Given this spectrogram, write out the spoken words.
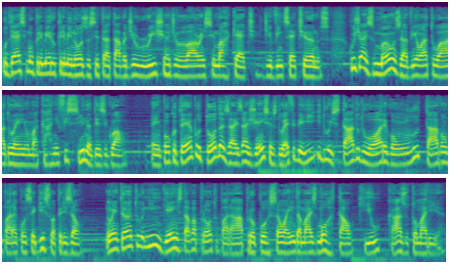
O 11º criminoso se tratava de Richard Lawrence Marquette, de 27 anos, cujas mãos haviam atuado em uma carnificina desigual. Em pouco tempo, todas as agências do FBI e do estado do Oregon lutavam para conseguir sua prisão. No entanto, ninguém estava pronto para a proporção ainda mais mortal que o caso tomaria.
